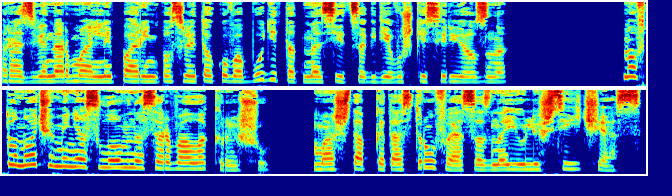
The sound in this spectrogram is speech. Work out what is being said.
Разве нормальный парень после такого будет относиться к девушке серьезно? Но в ту ночь у меня словно сорвало крышу. Масштаб катастрофы осознаю лишь сейчас.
